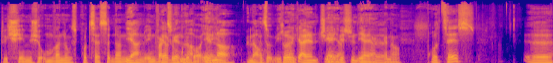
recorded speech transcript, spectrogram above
durch chemische Umwandlungsprozesse dann Ja, in, in Wachs ja, genau, umgebaut? Ja, genau, genau. Also ich Durch mein- einen chemischen ja, ja, äh, genau. Prozess, äh,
